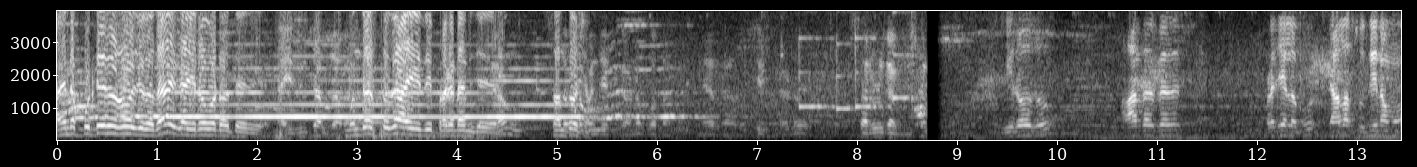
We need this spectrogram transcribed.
ఆయన పుట్టినరోజు కదా ఇక ఇరవై ఒకటో తేదీ. ఐదు నిమిషాలు సార్. ముందస్తుగా ఇది ప్రకటన చేయడం సంతోషం. ఈరోజు ఆంధ్రప్రదేశ్ ప్రజలకు చాలా సుదినము.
